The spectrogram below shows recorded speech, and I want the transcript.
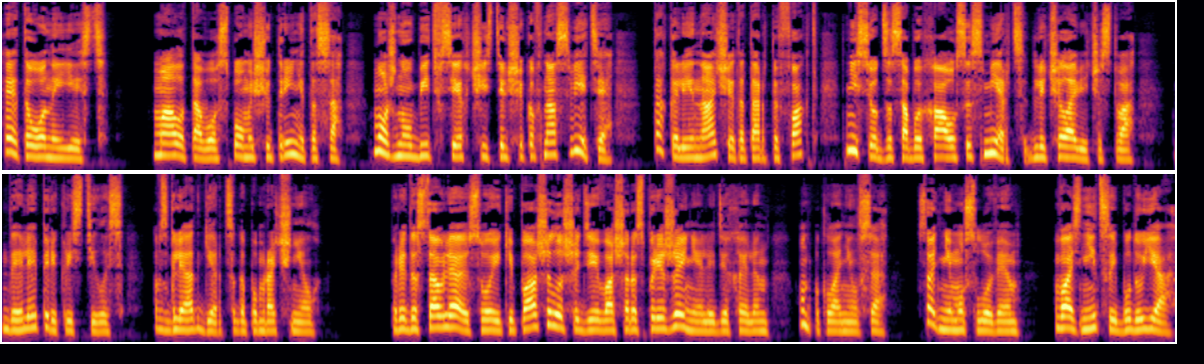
это он и есть. Мало того, с помощью Тринитаса можно убить всех чистильщиков на свете. Так или иначе, этот артефакт несет за собой хаос и смерть для человечества». Делия перекрестилась. Взгляд герцога помрачнел. «Предоставляю свой экипаж и лошадей ваше распоряжение, леди Хелен», — он поклонился. С одним условием. Возницей буду я.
